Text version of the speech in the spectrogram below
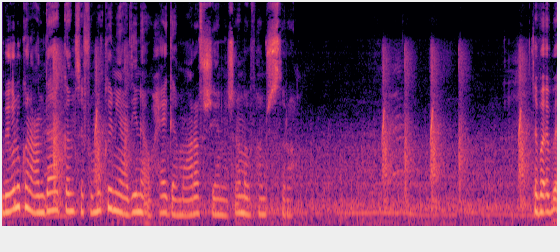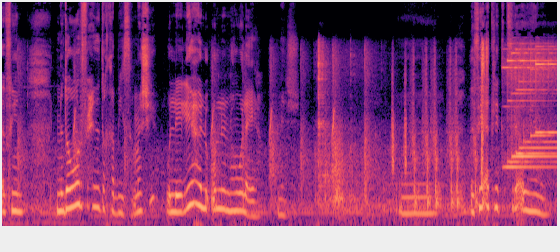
بيقولوا كان عندها كانسر فممكن يعدينا أو حاجة. ما أعرفش يعني عشان أنا ما بفهمش الصراحة. طب أبقى فين؟ ندور في حتة خبيثة ماشي؟ واللي ليها يقول إن هو لاقيها ماشي. ده في أكل كتير قوي هنا.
